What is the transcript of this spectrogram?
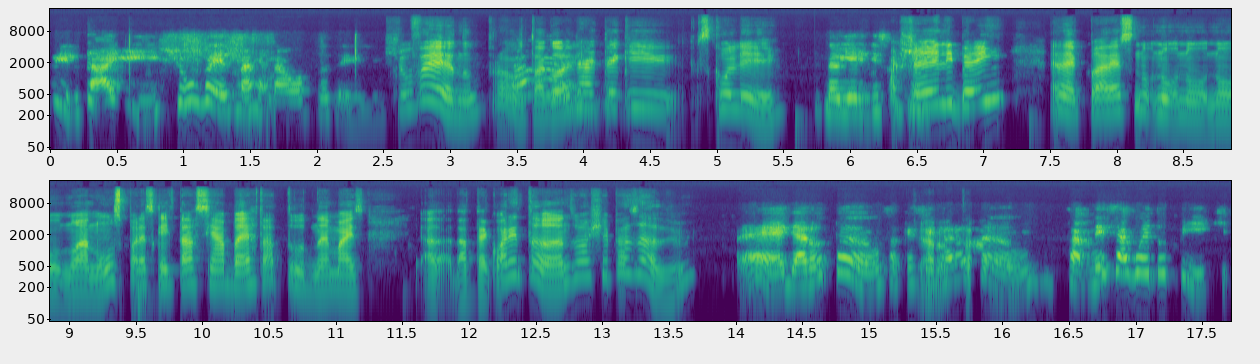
filho, tá aí, chovendo na, na horta dele. Chovendo, pronto. Ah, agora é. ele vai ter que escolher. Não, e ele disse Achei que... ele bem. É, né, parece no, no, no, no, anúncio, parece que ele tá assim aberto a tudo, né? Mas até 40 anos eu achei pesado, viu? É, garotão, só quer garotão. ser garotão. Sabe nem se aguenta o pique.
